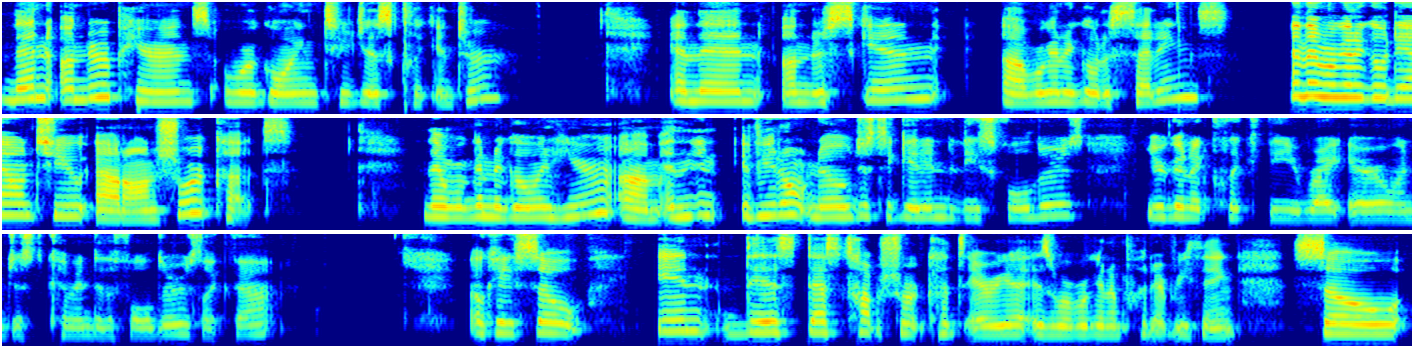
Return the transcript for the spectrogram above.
Then under appearance, we're going to just click enter. And then under skin, uh, we're going to go to settings. And then we're going to go down to add-on shortcuts. Then we're going to go in here. Um, and if you don't know, just to get into these folders, you're going to click the right arrow and just come into the folders like that. Okay, so in this desktop shortcuts area is where we're going to put everything. So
